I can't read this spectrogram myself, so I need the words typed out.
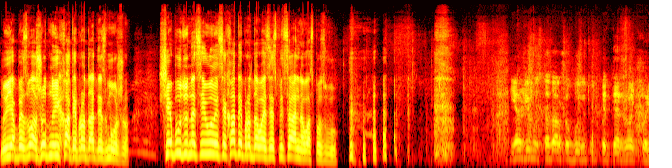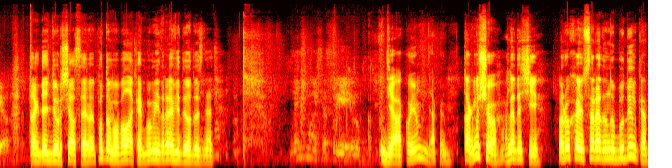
Ну я без вас жодної хати продати не зможу. Ще буду на цій вулиці хати продавати, я спеціально вас позву. Я вже йому сказав, що буду тут підтримувати порядок. Так, дядь Юр, зараз потім побалакаємо, бо мені треба відео дозняти. Займайся своєю роботою. Дякую, дякую. Так, ну що, глядачі, рухаю всередину будинка.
